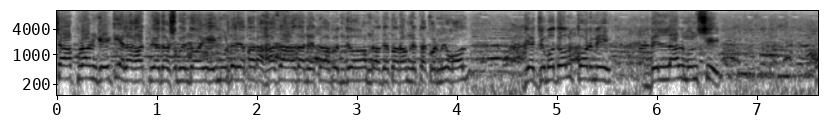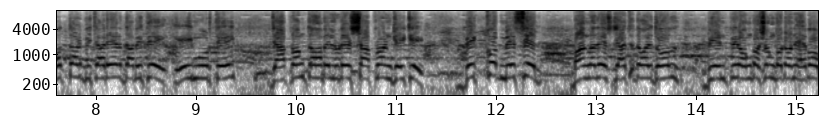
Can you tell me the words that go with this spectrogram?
শাহপ্রান গেট এলাকার প্রিয় দর্শকবৃন্দ এই মুহূর্তে নেতারা হাজার হাজার নেতাবৃন্দ আমরা নেতারাম নেতাকর্মী হল, যে যুবদল কর্মী বিল্লাল মুন্সি। হত্যার বিচারের দাবিতে এই মুহূর্তে জাফলং তাহবিল রোডের শাহপ্রান গেটে বিক্ষোভ মিছিল, বাংলাদেশ জাতীয়তাবাদী দল, বিএনপির অঙ্গ সংগঠন এবং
